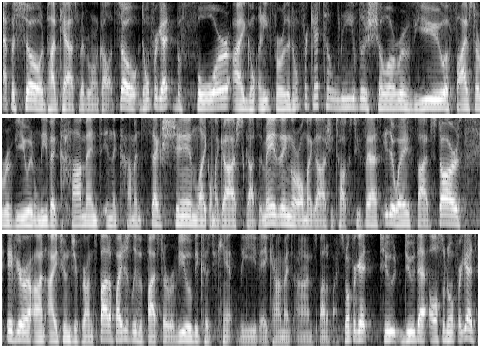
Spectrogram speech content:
episode, podcast, whatever you want to call it. So don't forget, before I go any further, don't forget to leave the show a review, a five star review, and leave a comment in the comment section like, oh my gosh, Scott's amazing, or oh my gosh, he talks too fast. Either way, five stars. If you're on iTunes, if you're on Spotify, just leave a five star review because you can't leave a comment on Spotify. So don't forget to do that. Also, don't forget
